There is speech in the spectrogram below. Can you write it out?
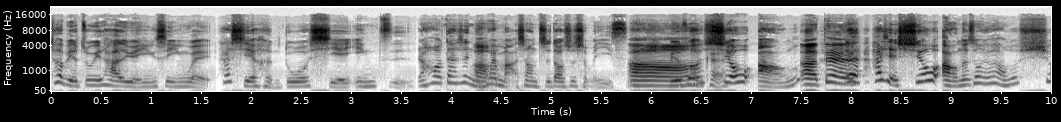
特别注意他的原因，是因为他写很多谐音字，然后但是你会马上知道是什么意思。Uh, 比如说修昂啊，对，对他写修昂的时候，你会想说修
